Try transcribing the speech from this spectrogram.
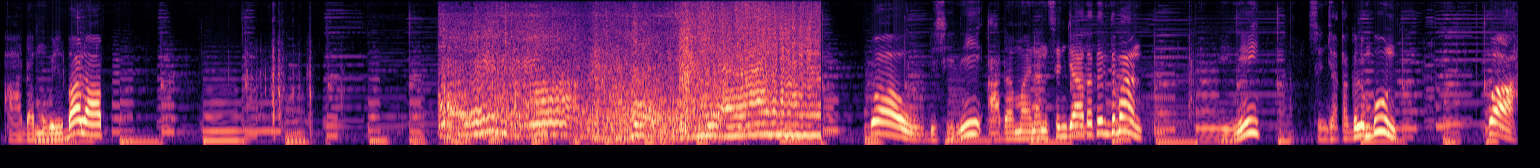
Ada mobil balap. Wow, di sini ada mainan senjata teman-teman. Ini senjata gelembung. Wah,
